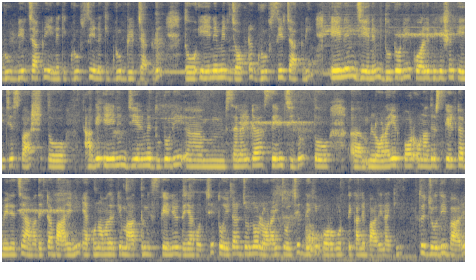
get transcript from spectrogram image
গ্রুপ বির চাকরি নাকি গ্রুপ সি নাকি গ্রুপ ডির চাকরি? তো এএনএম এর জবটা গ্রুপ সির চাকরি। এএনএম জিএনএম দুটোরই কোয়ালিফিকেশন এইচএস পাস তো আগে এএনএম জিএনএম এর দুটোরই স্যালারিটা সেম ছিল। তো লড়াইয়ের পর ওনাদের স্কেলটা বেড়েছে, আমাদেরটা বাড়েনি। এখন আমাদেরকে মাধ্যমিক স্কেলের দেওয়া হচ্ছে। তো এটার জন্য লড়াই চলছে। দেখি পরবর্তীকালে বাড়ে নাকি। তো যদি বাড়ে,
